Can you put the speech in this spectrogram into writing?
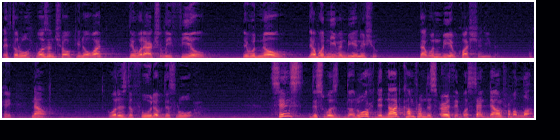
If the ruh wasn't choked, you know what? They would actually feel, they would know. That wouldn't even be an issue. That wouldn't be a question even. Okay? Now, what is the food of this ruh? Since this was the ruh did not come from this earth, it was sent down from Allah.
